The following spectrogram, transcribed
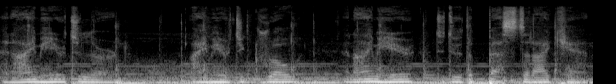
and I'm here to learn. I'm here to grow, and I'm here to do the best that I can.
